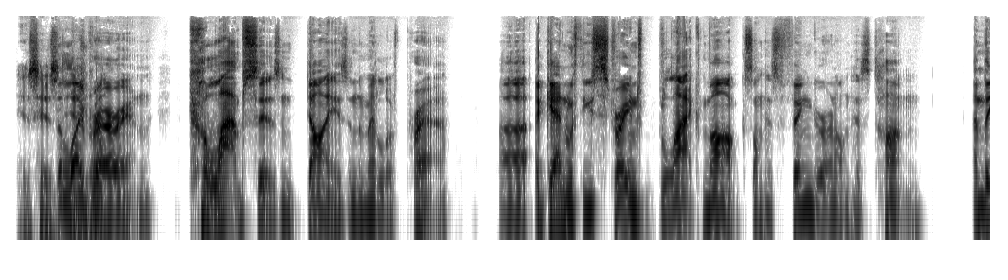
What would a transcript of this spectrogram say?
Is his the his role. librarian, collapses and dies in the middle of prayer. Uh, again with these strange black marks on his finger and on his tongue. and they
